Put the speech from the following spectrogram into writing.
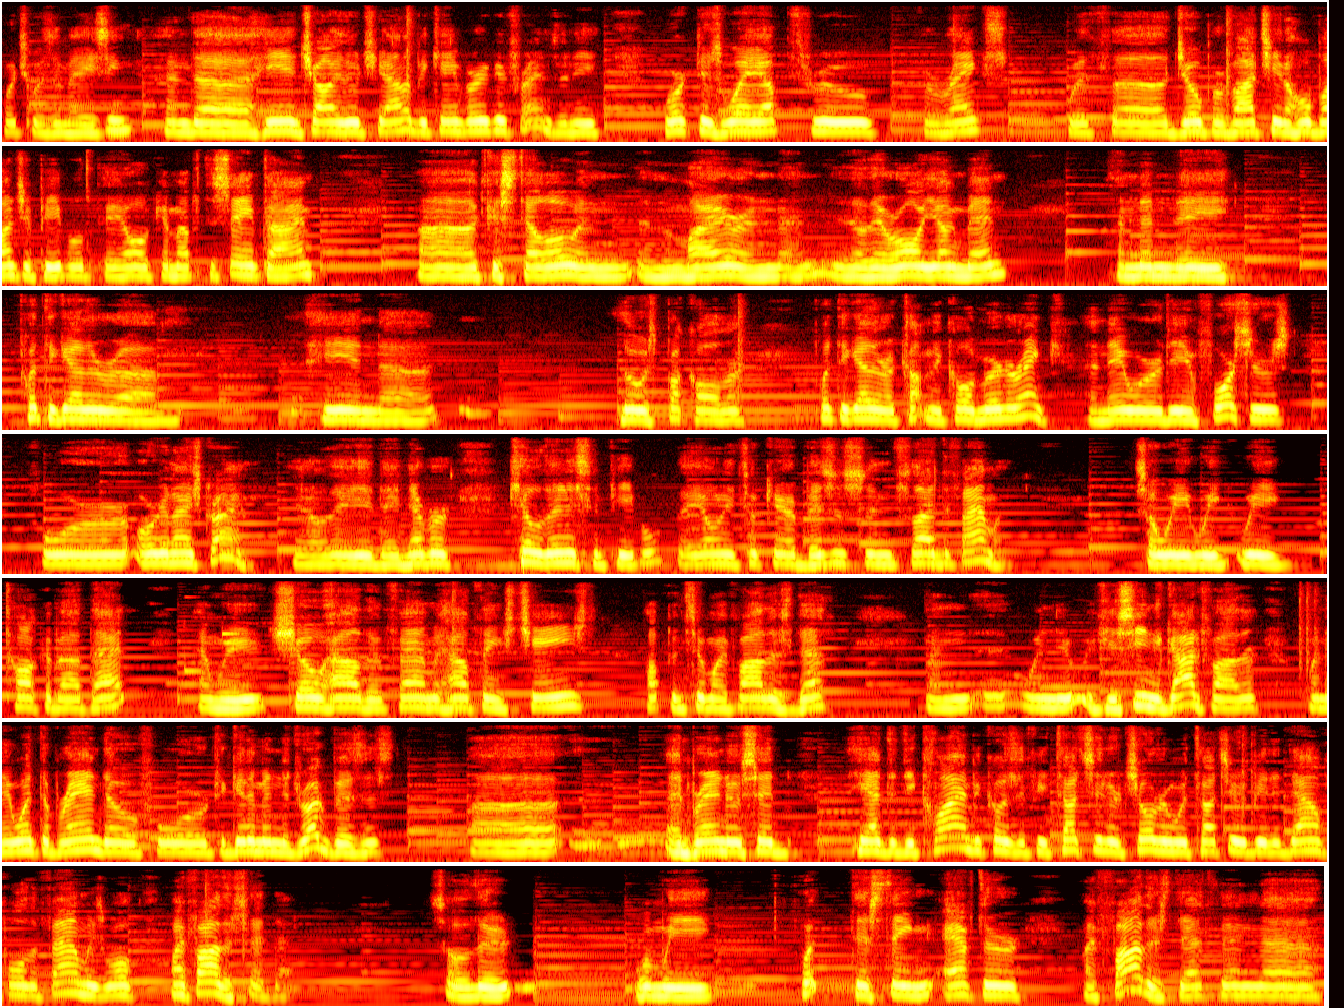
which was amazing. And uh, he and Charlie Luciano became very good friends, and he worked his way up through the ranks with uh, Joe Profaci and a whole bunch of people. They all came up at the same time. Uh, Costello and, and Meyer, and, and, you know they were all young men. And then they put together. Um, he and uh, Louis Buchalter put together a company called Murder Inc. and they were the enforcers for organized crime. You know, they they never killed innocent people. They only took care of business inside the family. So we we we talk about that and we show how the family how things changed up until my father's death. And uh, when you if you've seen The Godfather, when they went to Brando for to get him in the drug business, uh, and Brando said, he had to decline because if he touched it or children would touch it, it would be the downfall of the families. Well, my father said that. So the, when we put this thing after my father's death, and uh,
